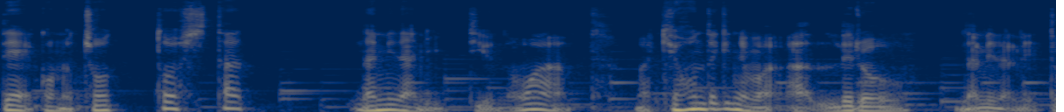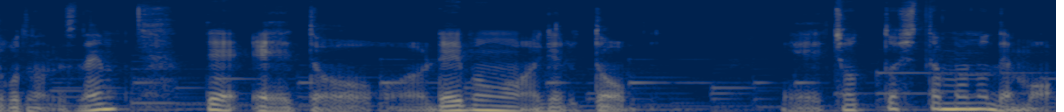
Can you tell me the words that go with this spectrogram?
で、このちょっとした何々っていうのは、まあ、基本的には a little 何々ってことなんですね。で、えっ、ー、と、例文を挙げると、えー、ちょっとしたものでも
